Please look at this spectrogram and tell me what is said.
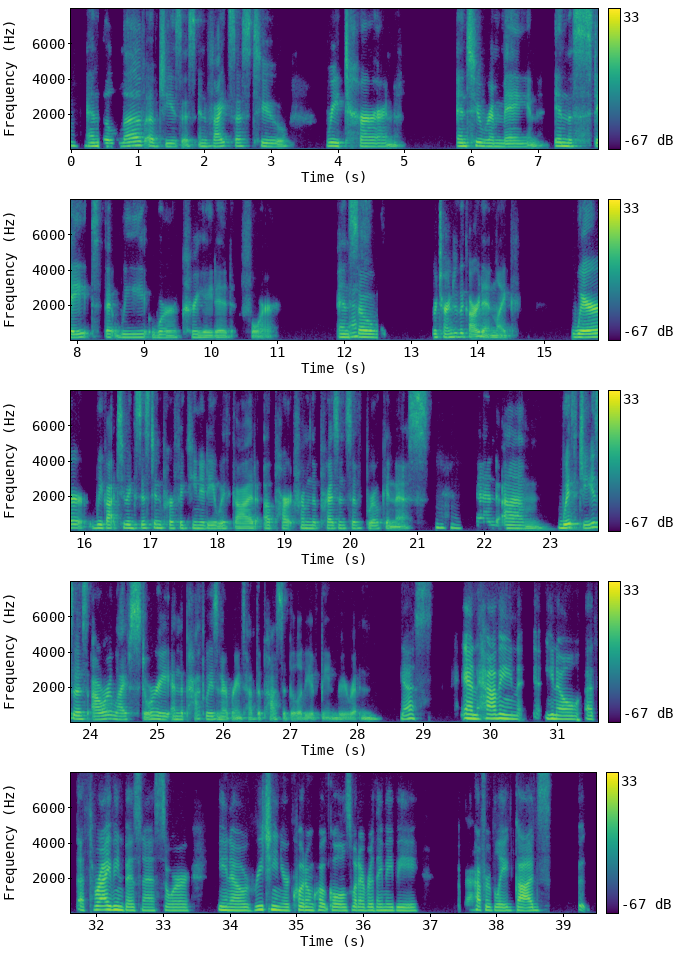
Mm-hmm. And the love of Jesus invites us to return and to remain in the state that we were created for. And yes. so return to the garden, like where we got to exist in perfect unity with God apart from the presence of brokenness. Mm-hmm. And um, with Jesus, our life story and the pathways in our brains have the possibility of being rewritten. Yes. And having, you know, a, a thriving business or, you know, reaching your quote unquote goals, whatever they may be, preferably God's,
